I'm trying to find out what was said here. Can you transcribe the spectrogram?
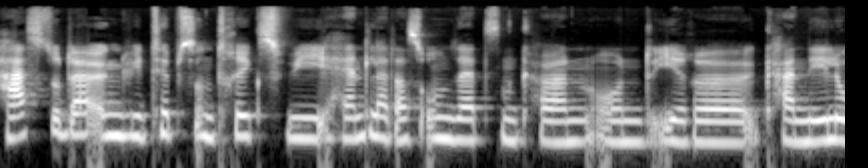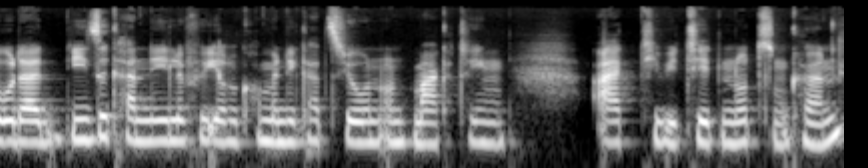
Hast du da irgendwie Tipps und Tricks, wie Händler das umsetzen können und ihre Kanäle oder diese Kanäle für ihre Kommunikation und Marketing Aktivitäten nutzen können?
